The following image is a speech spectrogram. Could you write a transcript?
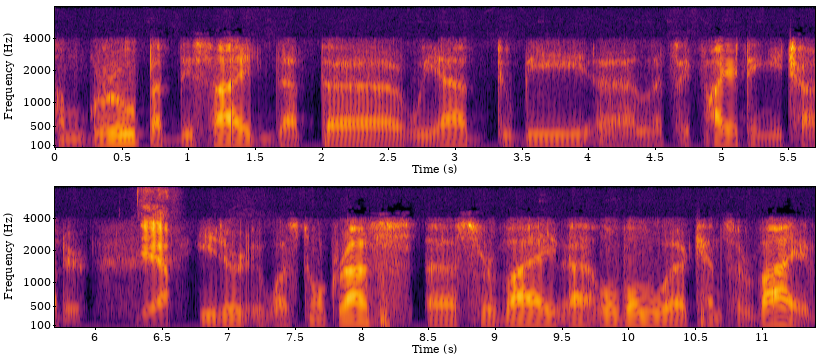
some group had decided that uh, we had to be, uh, let's say, fighting each other. Yeah. Either it was snowcross uh, survive, uh, oval uh, can survive,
